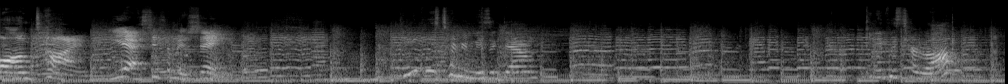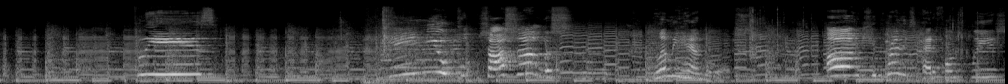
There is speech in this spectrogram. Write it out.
Long time. Yeah, say something say. Can you please turn your music down? Can you please turn it off? Please? Can you, Salsa? Let's, let me handle this. Um, can you put on these headphones, please?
